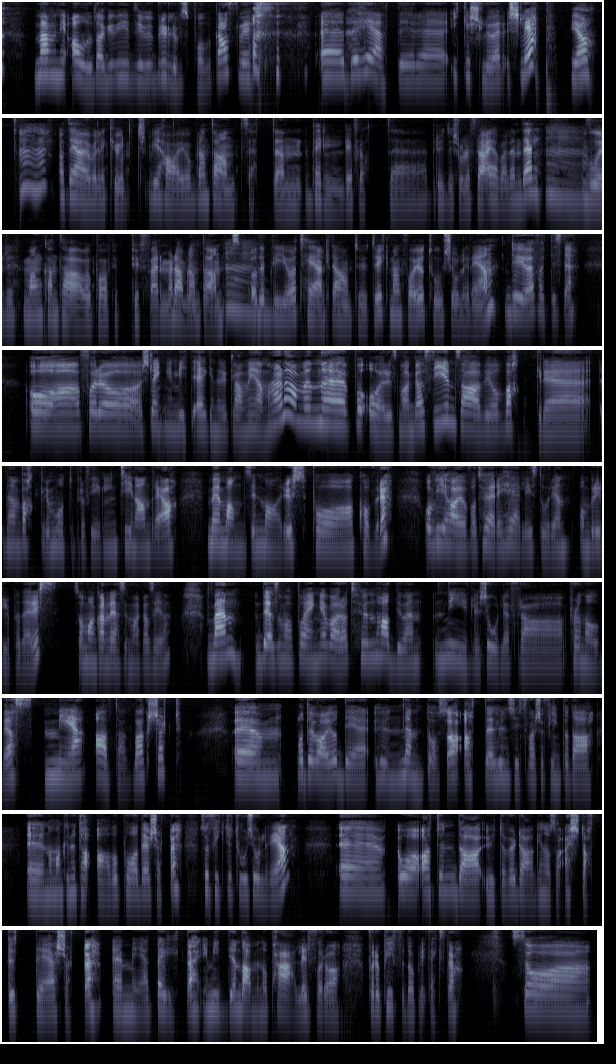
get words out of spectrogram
Nei, men i alle dager, vi driver bryllupspodkast, vi. Eh, det heter eh, ikke slør, slep. Ja. Mhm. Og det er jo veldig kult. Vi har jo blant annet sett en veldig flott eh, brudekjole fra Eva Lendel. Mm. Hvor man kan ta av og på pu- puffermer, da, blant annet. Mm. Og det blir jo et helt annet uttrykk. Man får jo to kjoler igjen. Du gjør faktisk det. Og for å slenge inn litt egenreklame igjen her, da, men eh, på årets magasin så har vi jo vakre, den vakre moteprofilen Tina Andrea med mannen sin Marius på coveret. Og vi har jo fått høre hele historien om bryllupet deres, som man kan lese i magasinet. Men det som var poenget, var at hun hadde jo en nydelig kjole fra Pronovias med avtak bak skjørt. Um, og det var jo det hun nevnte også, at eh, hun syntes det var så fint å da eh, Når man kunne ta av og på det skjørtet, så fikk du to kjoler igjen. Eh, og at hun da utover dagen også erstattet det skjørtet eh, med et belte i midjen, da, med noen perler for å, for å piffe det opp litt ekstra. Så,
